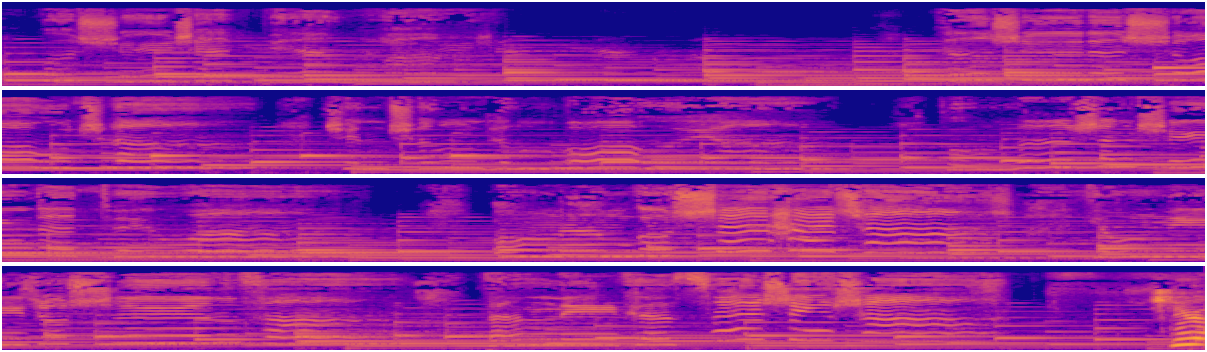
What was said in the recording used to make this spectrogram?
我许下愿望，的收场，虔诚的模样，我们深情的对望，我们故事还长，有你就是远方，把你刻在心上。心月，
